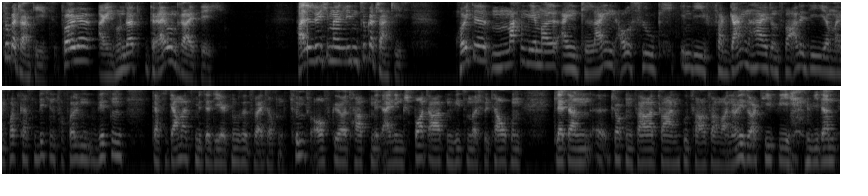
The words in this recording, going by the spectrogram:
Zuckerjunkies, Folge 133. Hallöchen, meine lieben Zuckerjunkies. Heute machen wir mal einen kleinen Ausflug in die Vergangenheit. Und zwar alle, die ja meinen Podcast ein bisschen verfolgen, wissen, dass ich damals mit der Diagnose 2005 aufgehört habe mit einigen Sportarten, wie zum Beispiel Tauchen, Klettern, äh, Joggen, Fahrradfahren. Gut, Fahrradfahren war noch nicht so aktiv wie, wie dann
